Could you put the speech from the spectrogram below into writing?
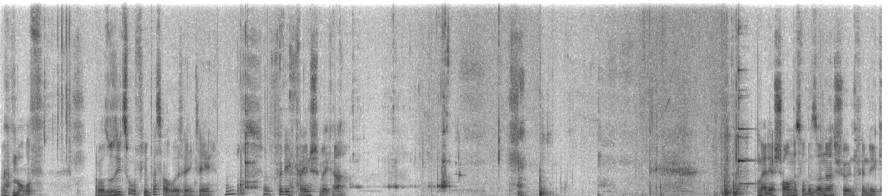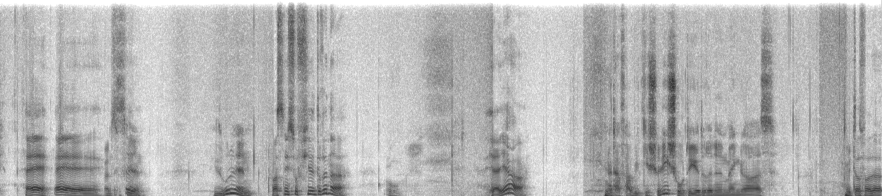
Hör mal auf. Aber so sieht es so viel besser aus eigentlich. Für den Feinschmecker. Mal, der Schaum ist so besonders schön, finde ich. Hey, hey, Was ist viel. denn? Wieso denn? Du hast nicht so viel drin. Oh. Ja, ja. Ja, dafür habe ich die Chilischote hier drin in mein Glas. Gut, Das war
